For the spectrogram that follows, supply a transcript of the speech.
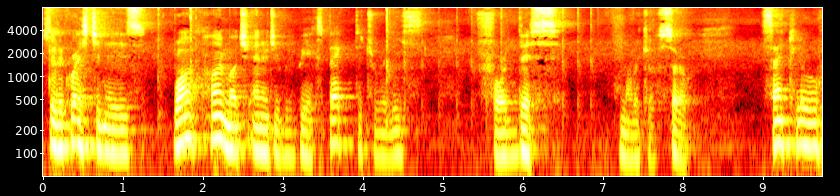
So the question is, what, how much energy would we expect to release for this molecule? So cyclohexene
